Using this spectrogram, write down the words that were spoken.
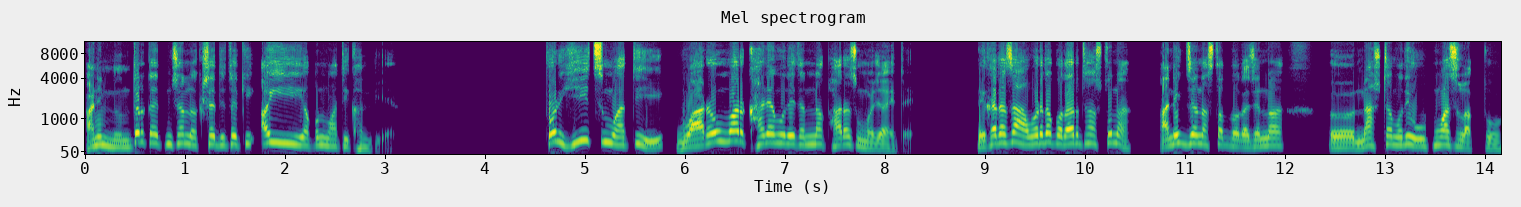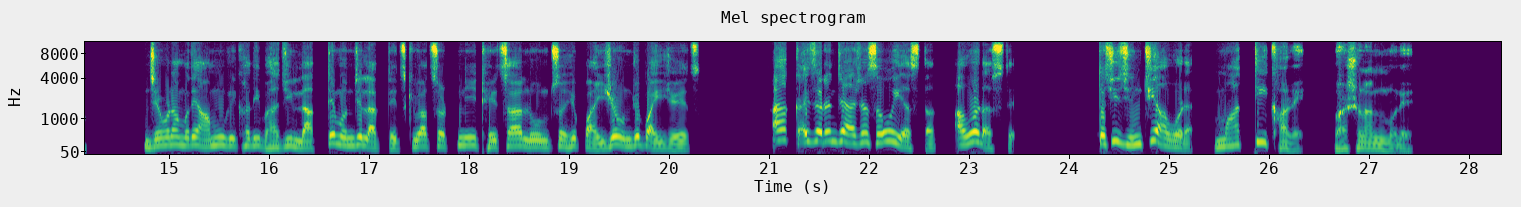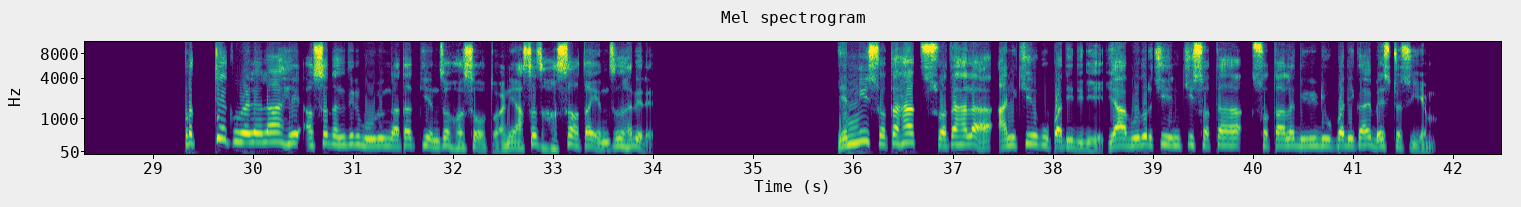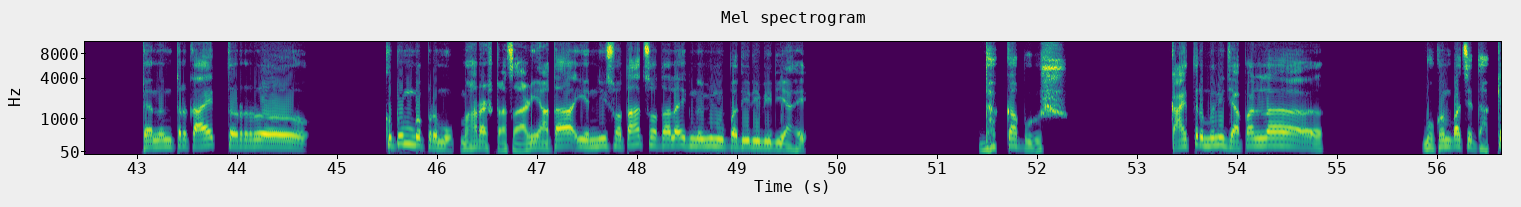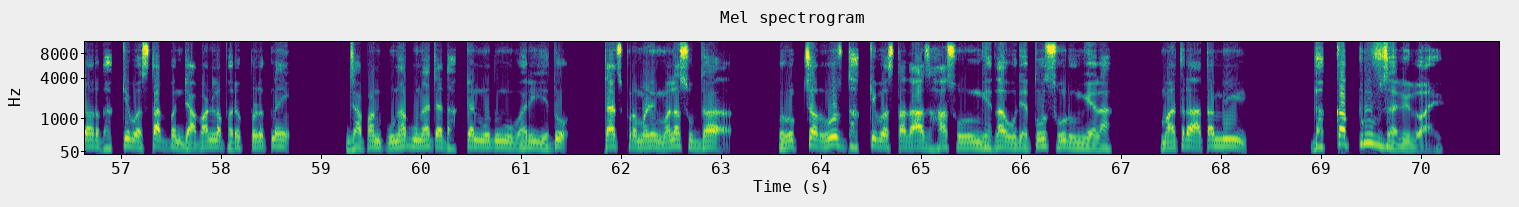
आणि नंतर काय तुमच्या लक्षात येतं की आई आपण माती खाल्ली आहे पण हीच माती वारंवार खाण्यामध्ये त्यांना फारच मजा येते. एखाद्याचा आवडता पदार्थ असतो ना अनेक जण असतात बघा ज्यांना नाश्त्यामध्ये उपमाच लागतो. जेवणामध्ये अमुक एखादी भाजी लागते म्हणजे लागतेच किंवा चटणी ठेचा लोणचं हे पाहिजे म्हणजे पाहिजेच. हा काही जणांच्या अशा सवयी असतात आवड असते. तशी ज्यांची आवड आहे माती खाणे भाषणांमध्ये. प्रत्येक वेळेला हे असं काहीतरी बोलून जातात की यांचं हसं होतं आणि असंच हसं आता यांचं झालेलं आहे. यांनी स्वतः स्वतःला आणखी एक उपाधी दिली आहे. या अगोदरची यांची स्वतः स्वतःला दिलेली उपाधी काय? बेस्ट सीएम त्यानंतर काय? तर कुटुंब प्रमुख महाराष्ट्राचा. आणि आता यांनी स्वतःच स्वतःला एक नवीन उपाधी दिलेली आहे. धक्का पुरुष. काय तर म्हणे जपानला भूकंपाचे धक्क्यावर धक्के बसतात पण जपानला फरक पडत नाही. जपान पुन्हा पुन्हा त्या धक्क्यांमधून उभारी येतो त्याचप्रमाणे मला सुद्धा रोजच्या रोज धक्के बसतात आज हा सोडून गेला उद्या तो सोडून गेला. मात्र आता मी धक्का प्रूफ झालेलो आहे.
